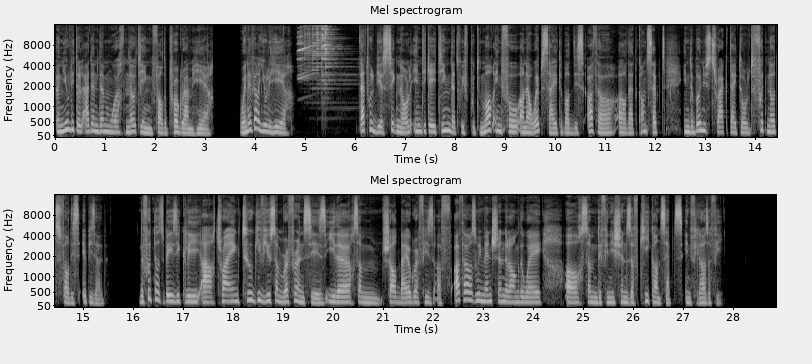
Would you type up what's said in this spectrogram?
A new little addendum worth noting for the program here. Whenever you'll hear, that will be a signal indicating that we've put more info on our website about this author or that concept in the bonus track titled Footnotes for this episode. The footnotes basically are trying to give you some references, either some short biographies of authors we mentioned along the way, or some definitions of key concepts in philosophy.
